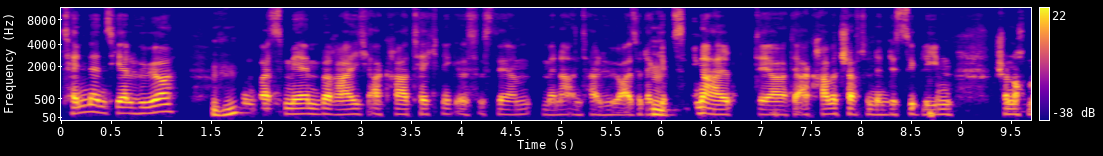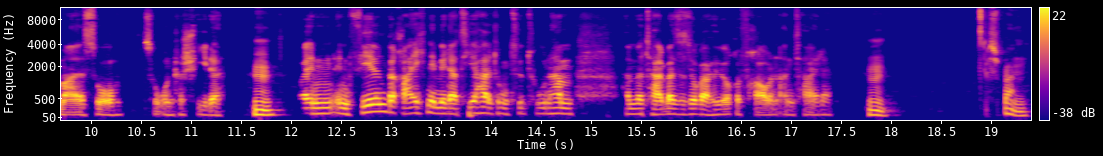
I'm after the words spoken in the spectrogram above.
tendenziell höher. Mhm. Und was mehr im Bereich Agrartechnik ist, ist der Männeranteil höher. Also da mhm. gibt es innerhalb der, der Agrarwirtschaft und den Disziplinen schon nochmal so, so Unterschiede. Mhm. In, in vielen Bereichen, die mit der Tierhaltung zu tun haben, haben wir teilweise sogar höhere Frauenanteile. Hm. Spannend.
